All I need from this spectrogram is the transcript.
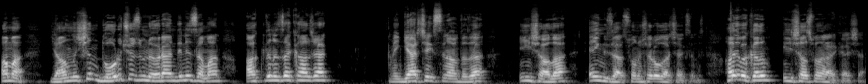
Ama yanlışın doğru çözümünü öğrendiğiniz zaman aklınıza kalacak ve gerçek sınavda da inşallah en güzel sonuçlara ulaşacaksınız. Hadi bakalım iyi çalışmalar arkadaşlar.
